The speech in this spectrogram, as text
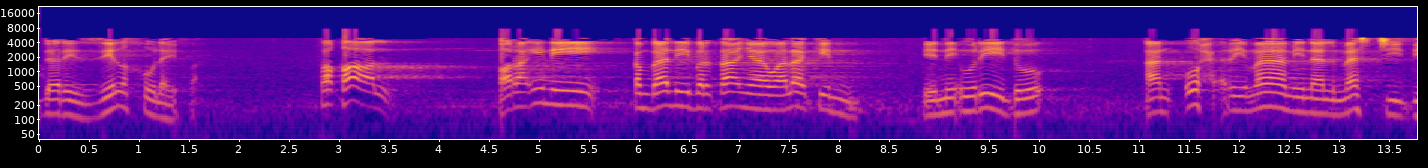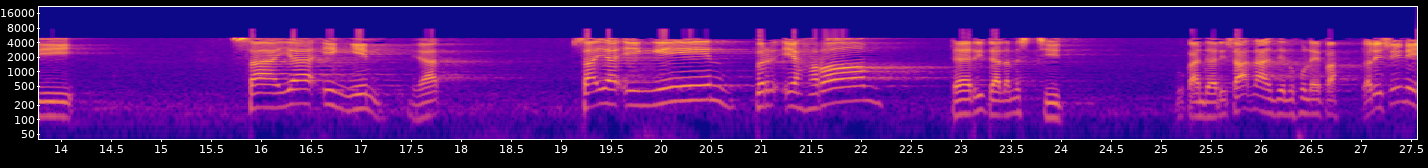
dari Zil Khulaifah. Faqal orang ini kembali bertanya walakin ini uridu an uhrima minal masjidi saya ingin Lihat. Saya ingin berihram dari dalam masjid. Bukan dari sana Zulhulaifah. Dari sini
